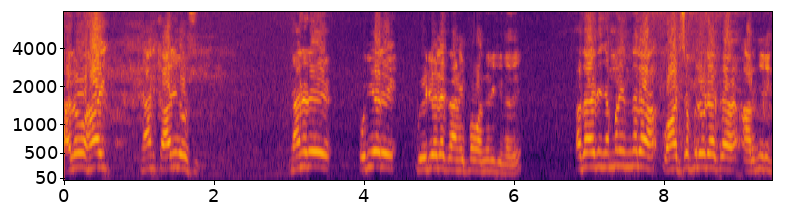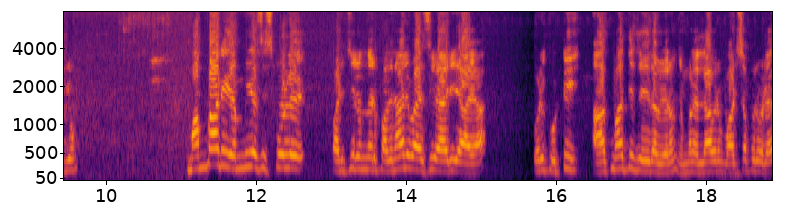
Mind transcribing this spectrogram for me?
ഹലോ ഹായ്. ഞാൻ കാളിദോസി ഞാനൊരു പുതിയൊരു വീഡിയോയിലേക്കാണ് ഇപ്പോൾ വന്നിരിക്കുന്നത്. അതായത് നമ്മൾ ഇന്നലെ വാട്സപ്പിലൂടെയൊക്കെ അറിഞ്ഞിരിക്കും. മമ്പാട് എം ഇ എസ് സ്കൂളിൽ പഠിച്ചിരുന്ന ഒരു പതിനാല് വയസ്സുകാരിയായ ഒരു കുട്ടി ആത്മഹത്യ ചെയ്ത വിവരം നമ്മളെല്ലാവരും വാട്സപ്പിലൂടെ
